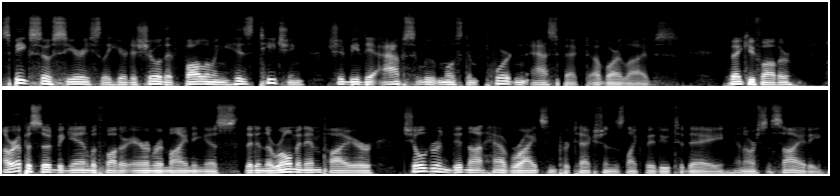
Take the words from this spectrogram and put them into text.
speaks so seriously here to show that following his teaching should be the absolute most important aspect of our lives. Thank you, Father. Our episode began with Father Aaron reminding us that in the Roman Empire, children did not have rights and protections like they do today in our society.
